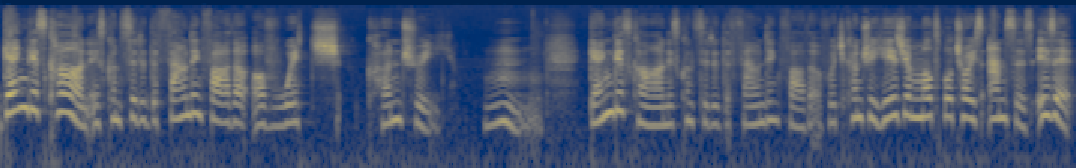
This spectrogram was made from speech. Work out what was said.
Genghis Khan is considered the founding father of which country? Hmm. Genghis Khan is considered the founding father of which country? Here's your multiple choice answers. Is it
